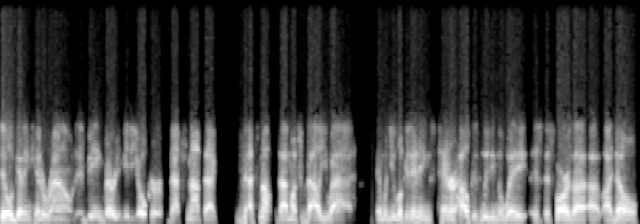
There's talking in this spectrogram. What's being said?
still getting hit around and being very mediocre, that's not that that's not that much value add. And when you look at innings, Tanner Houck is leading the way as, as far as I, I, I know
